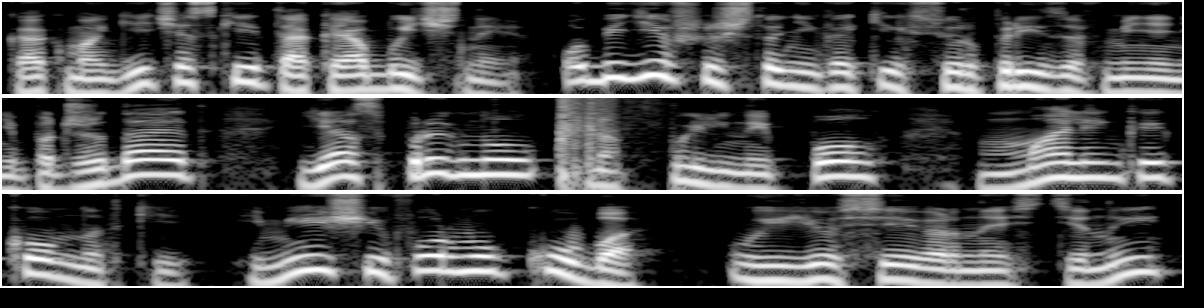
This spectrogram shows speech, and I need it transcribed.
как магические, так и обычные. Убедившись, что никаких сюрпризов меня не поджидает, я спрыгнул на пыльный пол маленькой комнатки, имеющей форму куба. У ее северной стены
